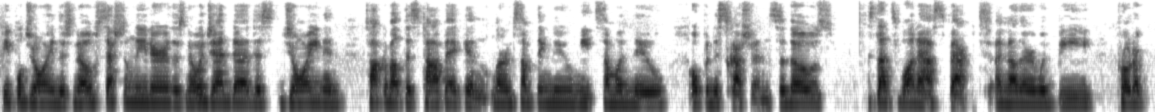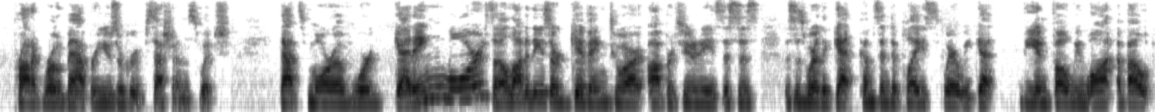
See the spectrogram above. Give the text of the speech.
people join. There's no session leader, there's no agenda. Just join and talk about this topic and learn something new, meet someone new, open discussion. So those so that's one aspect. Another would be product product roadmap or user group sessions, which that's more of we're getting more. So a lot of these are giving to our opportunities. This is this is where the get comes into place, where we get the info we want about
